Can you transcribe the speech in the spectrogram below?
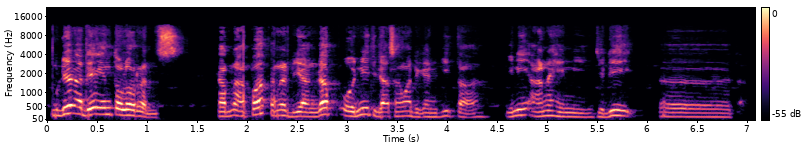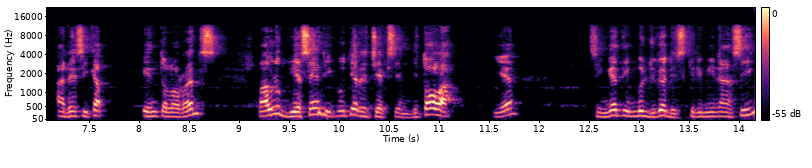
Kemudian ada intolerance. Karena apa? Karena dianggap oh ini tidak sama dengan kita. Ini aneh ini. Jadi eh, ada sikap intolerance, lalu biasanya diikuti rejection, ditolak, ya. Sehingga timbul juga diskriminasi,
